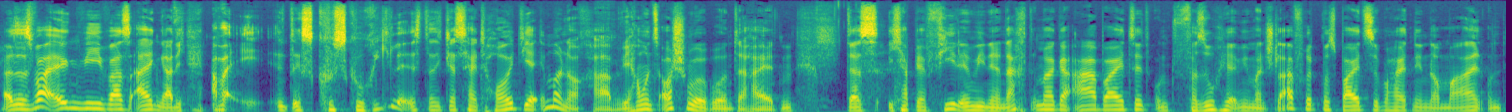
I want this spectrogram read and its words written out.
Also es war irgendwie was eigenartig. Aber äh, das Skurrile ist, dass ich das halt heute ja immer noch habe. Wir haben uns auch schon mal darüber unterhalten, dass ich habe ja viel irgendwie in der Nacht immer gearbeitet und versuche ja irgendwie meinen Schlafrhythmus beizubehalten, den normalen. Und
